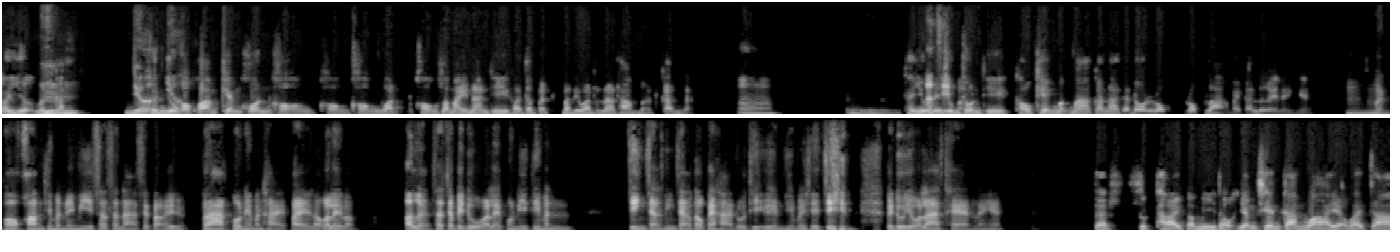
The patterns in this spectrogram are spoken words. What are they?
ก็เยอะเหมือนกันอืมเยอะขึ้นอยู่เยะกับความเข้มข้นของของของวัดของสมัยนั้นที่เขาจะปฏิวัติวัฒนธรรมเหมือนกันนะเออเออถ้าอยู่นั่นในสิชุมชนที่เขาเคร่งมาก ๆ ก็น่าจะโดนลบลบล้างไปกันเลยอะไรเงี้ยอืมเหมือนพอความที่มันไม่มีศาสนาเสร็จปั๊บไอ้รากพวกนี้มันหายไปเราก็เลยแบบเออเหรอถ้าจะไปดูอะไรพวกนี้ที่มัน จริงจังจริงจังต้องไปหาดูที่อื่นที่ไม่ใช่จีน ไปดูเยาวราชแทนอะไรเงี้ย แต่สุดท้ายก็มีแต่อย่างเช่นการไหว้อะไหว้เจ้า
